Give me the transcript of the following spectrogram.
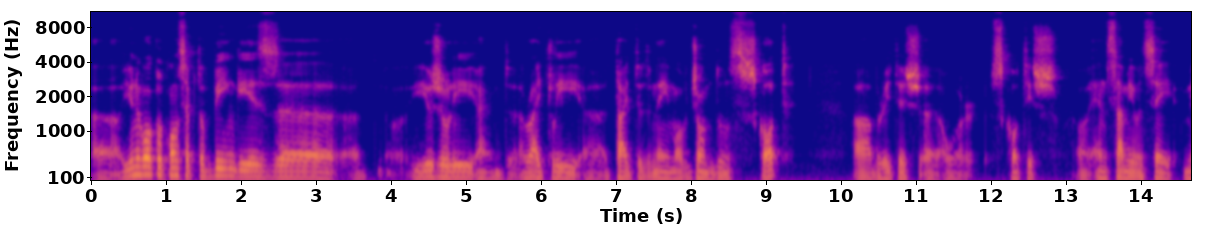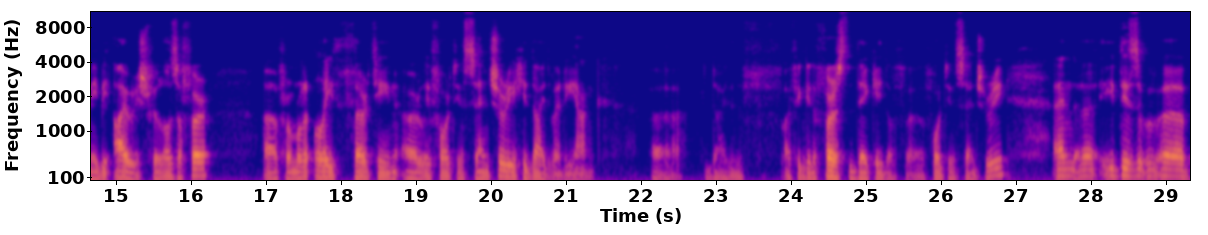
uh, uh, univocal concept of being is uh, usually and rightly uh, tied to the name of John Duns Scott, a British uh, or Scottish, uh, and some even say maybe Irish philosopher from late 13th, early 14th century. He died very young. died in I think in the first decade of uh, 14th century, and uh, it is uh,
